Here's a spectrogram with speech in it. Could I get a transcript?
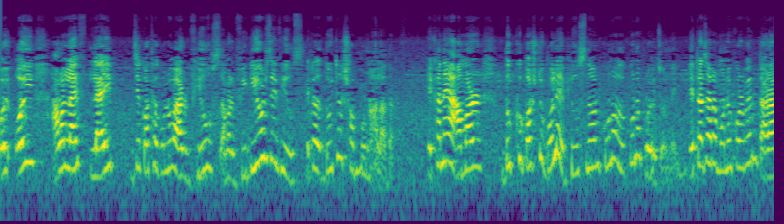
ওই ওই আমার লাইফ লাইভ যে কথাগুলো আর ভিউজ আমার ভিডিওর যে ভিউজ এটা দুইটা সম্পূর্ণ আলাদা। এখানে আমার দুঃখ কষ্ট বলে ভিউজ নেওয়ার কোনো কোনো প্রয়োজন নেই। এটা যারা মনে করবেন, তারা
